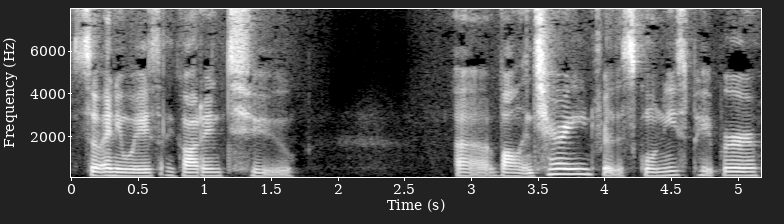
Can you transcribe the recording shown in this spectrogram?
so, anyways, I got into uh, volunteering for the school newspaper,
